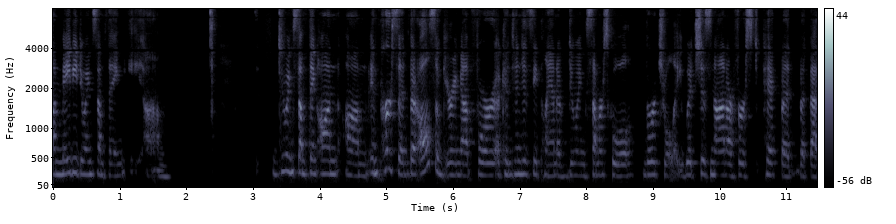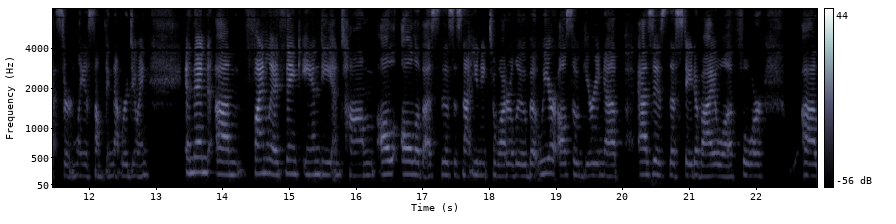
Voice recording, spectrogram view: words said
on maybe doing something um, doing something on um, in person, but also gearing up for a contingency plan of doing summer school virtually, which is not our first pick, but but that certainly is something that we're doing. And then um, finally, I think Andy and Tom, all all of us, this is not unique to Waterloo, but we are also gearing up, as is the state of Iowa, for uh,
